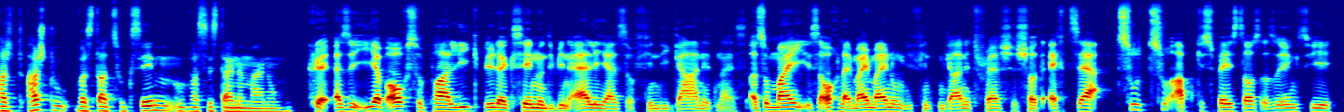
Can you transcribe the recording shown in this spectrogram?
Hast, hast du was dazu gesehen? Was ist deine Meinung? Also ich habe auch so ein paar Leak-Bilder gesehen und ich bin ehrlich, also finde ich gar nicht nice. Also mein ist auch like, meine Meinung, ich finde ihn gar nicht fresh. Es schaut echt sehr zu, zu abgespaced aus. Also irgendwie,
